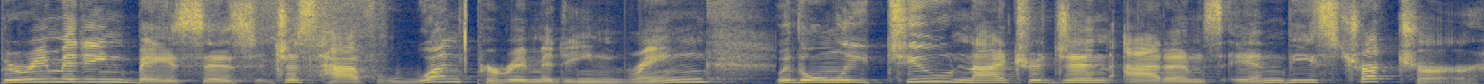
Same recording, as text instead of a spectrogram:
Pyrimidine bases just have one pyrimidine ring with only two nitrogen atoms in the structure.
